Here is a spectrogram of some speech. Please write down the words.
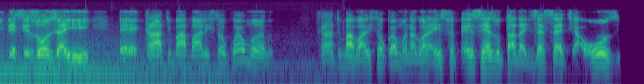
E desses 11 aí, é, Crato e Barbalha estão com o Elmano. Crato e Barbalha estão com o Elmano. Agora, esse, esse resultado aí, 17 a 11,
